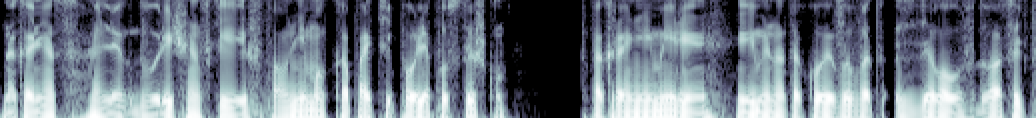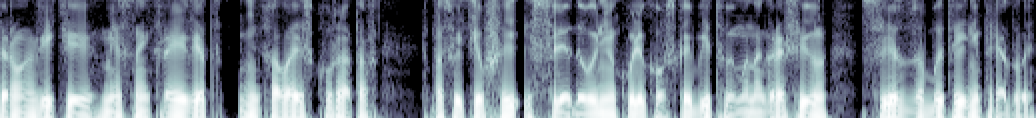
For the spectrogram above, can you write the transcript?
Наконец, Олег Двуреченский вполне мог копать и поле-пустышку. По крайней мере, именно такой вывод сделал в 21 веке местный краевед Николай Скуратов, посвятивший исследованию Куликовской битвы монографию «Свет забытой непрядвы».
